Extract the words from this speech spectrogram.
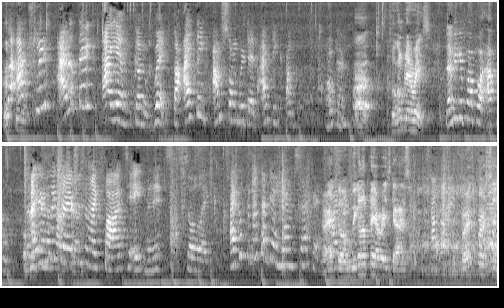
But Let's do it. actually, I don't think I am gonna win. But I think I'm stronger than I think I'm gonna. Okay. Alright, so we're gonna play a race. Let me give Papa an apple. Let me I get usually a finish touch in like five to eight minutes. So like, I can finish that in one second. Alright, so we're gonna play a race, guys. stop lying. First person.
